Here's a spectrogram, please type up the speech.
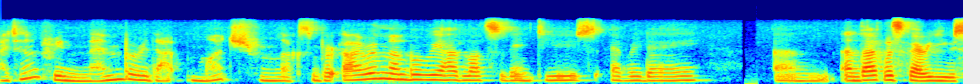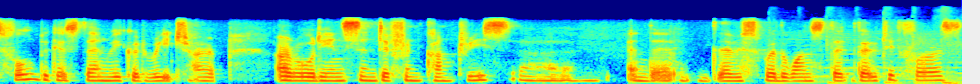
I don't remember that much from Luxembourg. I remember we had lots of interviews every day. and and that was very useful because then we could reach our our audience in different countries, uh, and the, those were the ones that voted for us.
